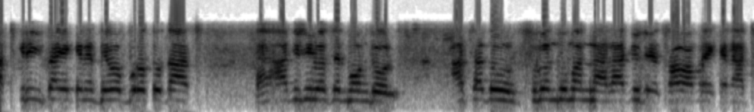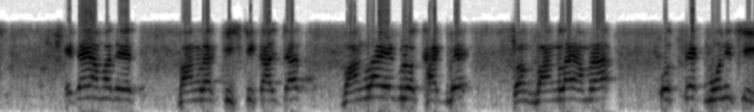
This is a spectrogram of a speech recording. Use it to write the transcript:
আজকেরই তাই এখানে দেবব্রত দাস হ্যাঁ, আজিজুল হোসেন মণ্ডল আসাদুল শুভেন্দু মান্না রাজু দে সব আমরা এখানে আছি। এটাই আমাদের বাংলার কৃষ্টি কালচার বাংলায় এগুলো থাকবে এবং বাংলায় আমরা প্রত্যেক মনীষী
